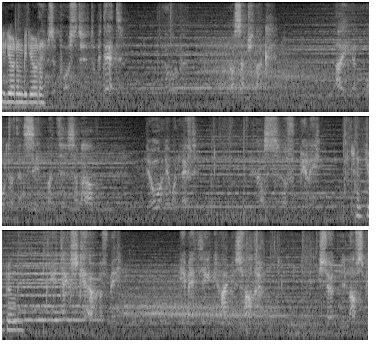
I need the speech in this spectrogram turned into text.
Biliyorum biliyorum. Çünkü Billy. He takes care of me. He may think I'm his father. He certainly loves me.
